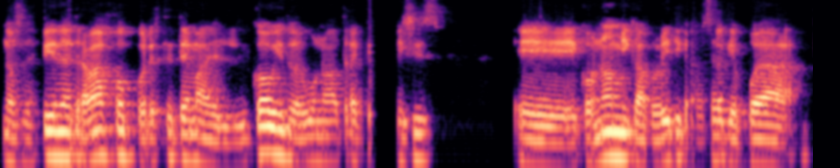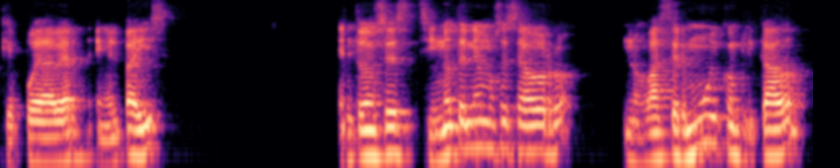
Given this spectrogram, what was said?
nos despiden de trabajo por este tema del COVID o alguna otra crisis eh, económica, política, social que pueda, que pueda haber en el país. Entonces, si no tenemos ese ahorro, nos va a ser muy complicado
